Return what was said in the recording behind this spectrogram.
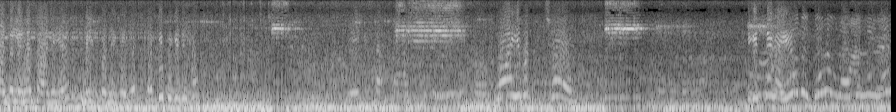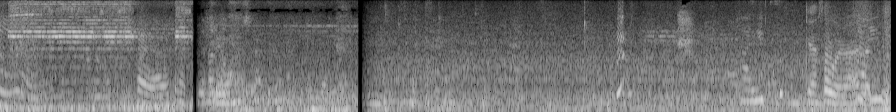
ऑर्डर लेना चाह रही है मिल्क पीने के लिए। लड़की पी के? देखो वाह ये बहुत अच्छा है कितने का ये? हाँ, कैसा हो रहा है लकी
